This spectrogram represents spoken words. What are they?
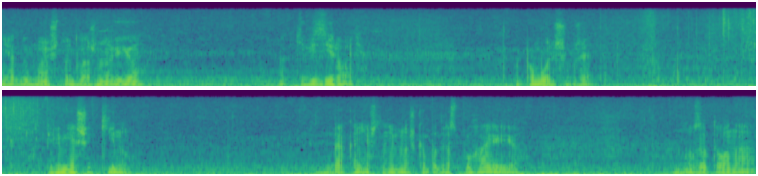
Я думаю, что должно ее активизировать. Побольше уже перемешек кину. Да, конечно, немножко подраспугаю ее. Но зато она...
